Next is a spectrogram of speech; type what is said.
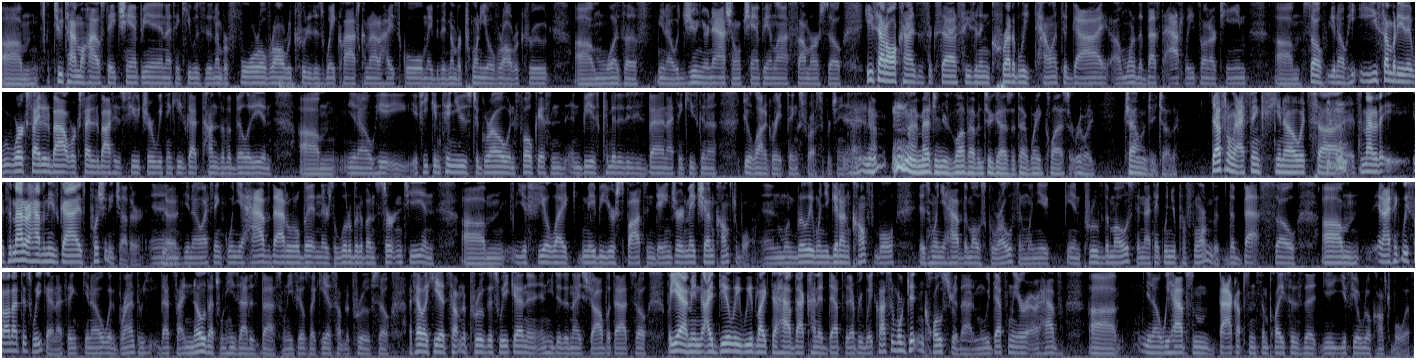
um, two-time Ohio State champion. I think he was the number four overall recruited his weight class coming out of high school. Maybe the number 20 overall recruit. Um, was a you know a junior national champion last summer. So he's had all kinds of success. He's an incredibly talented guy. Um, one of the best athletes on our team. Um, so you know he, he's somebody that we're excited about. We're excited about his future. We think he's got tons of ability, and um, you know he if he continues to grow and focus and, and be as committed as he's been, I think he's going to do a lot of great things for us at Virginia Tech. And I, I imagine you'd love having two guys at that weight class that really challenge each other. Definitely, I think you know it's uh, it's a matter that it's a matter of having these guys pushing each other, and Yeah. you know I think when you have that a little bit, and there's a little bit of uncertainty, and um, you feel like maybe your spot's in danger, it makes you uncomfortable. And when really when you get uncomfortable is when you have the most growth and when you improve the most, and I think when you perform the, the best. So. Um, and I think we saw that this weekend. I think you know with Brent, he, that's I know that's when he's at his best when he feels like he has something to prove. So I felt like he had something to prove this weekend, and, and he did a nice job with that. So, but yeah, I mean, ideally we'd like to have that kind of depth at every weight class, and we're getting closer to that. I mean, we definitely are, are have. Uh, you know, we have some backups in some places that you, you feel real comfortable with.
